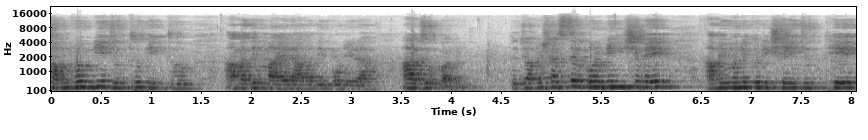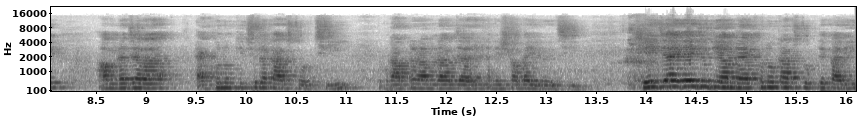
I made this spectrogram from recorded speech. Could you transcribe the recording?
সম্ভ্রম নিয়ে যুদ্ধ কিন্তু আমাদের মায়েরা, আমাদের বোনেরা আজও করে। তো জনস্বাস্থ্যের কর্মী হিসেবে আমি মনে করি সেই যুদ্ধে আমরা যারা এখনও কিছুটা কাজ করছি এবং আপনারা, আমরা যারা এখানে সবাই রয়েছি, সেই জায়গায় যদি আমরা এখনও কাজ করতে পারি,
